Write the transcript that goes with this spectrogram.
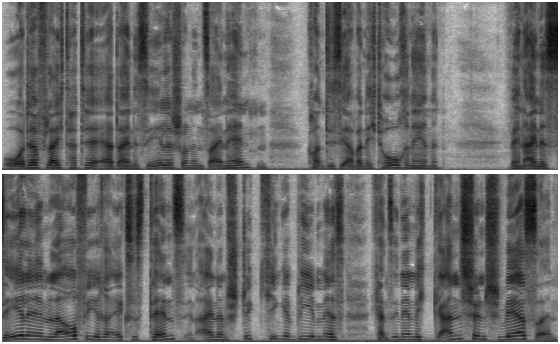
Oder vielleicht hatte er deine Seele schon in seinen Händen, konnte sie aber nicht hochnehmen. Wenn eine Seele im Laufe ihrer Existenz in einem Stückchen geblieben ist, kann sie nämlich ganz schön schwer sein.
